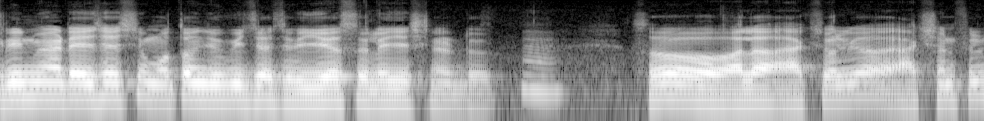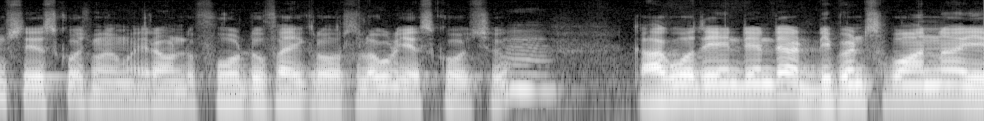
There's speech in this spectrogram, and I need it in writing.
గ్రీన్ మ్యాట్ వేసేసి మొత్తం చూపించవచ్చు యూఎస్లో చేసినట్టు. సో అలా యాక్చువల్గా యాక్షన్ ఫిల్మ్స్ చేసుకోవచ్చు మనం అరౌండ్ ఫోర్ టు ఫైవ్ క్రోర్స్లో కూడా చేసుకోవచ్చు కాకపోతే ఏంటంటే డిపెండ్స్ అపాన్ ఈ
